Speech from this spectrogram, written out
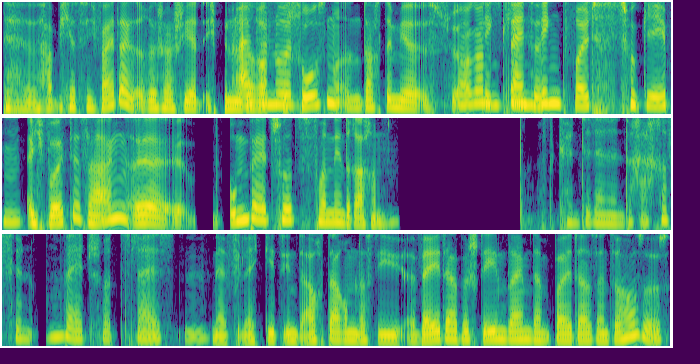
Da habe ich jetzt nicht weiter recherchiert. Ich bin nur Einfach darauf nur geschossen und dachte mir, ist ja ganz Den kleinen. Wink wolltest du geben. Ich wollte sagen, äh, Umweltschutz von den Drachen. Was könnte denn ein Drache für einen Umweltschutz leisten? Na, vielleicht geht es ihnen auch darum, dass die Wälder bestehen bleiben, damit weil da sein Zuhause ist.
